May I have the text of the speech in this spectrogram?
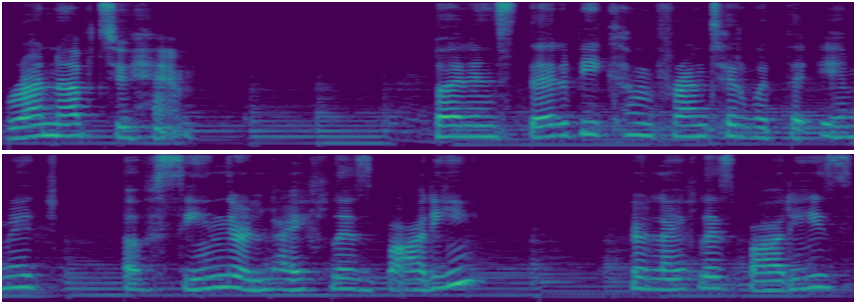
run up to him, but instead be confronted with the image of seeing their lifeless body, their lifeless bodies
